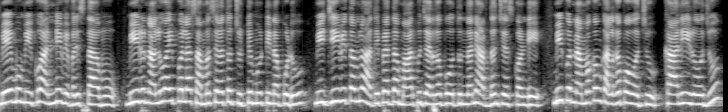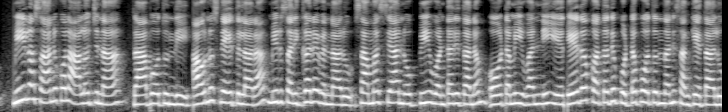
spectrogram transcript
మేము మీకు అన్ని వివరిస్తాము. మీరు నలువైపులా సమస్యలతో చుట్టుముట్టినప్పుడు మీ జీవితంలో అతిపెద్ద మార్పు జరగబోతుందని అర్థం చేసుకోండి. మీకు నమ్మకం కలగపోవచ్చు. కానీ ఈ రోజు మీలో సానుకూల ఆలోచన రాబోతుంది. అవును స్నేహితులారా మీరు సరిగ్గానే విన్నారు. సమస్య నొప్పి ఒంటరితనం ఓటమి ఇవన్నీ ఏ- ఏదో కొత్తది పుట్టపోతుందని సంకేతాలు.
